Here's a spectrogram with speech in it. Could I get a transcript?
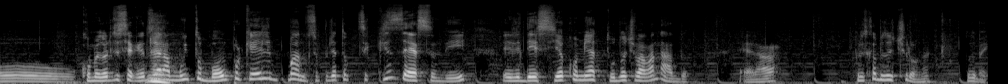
O comedor de segredos É. era muito bom porque ele, mano, você podia ter o que você quisesse ali, ele descia, comia tudo, não ativava nada. Era. Por isso que a Blizzard tirou, né? Tudo bem.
